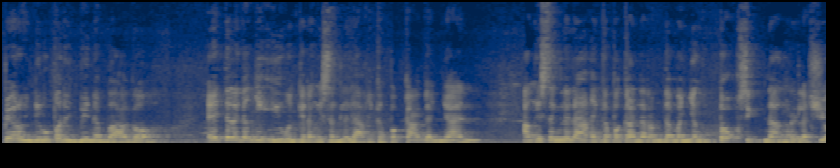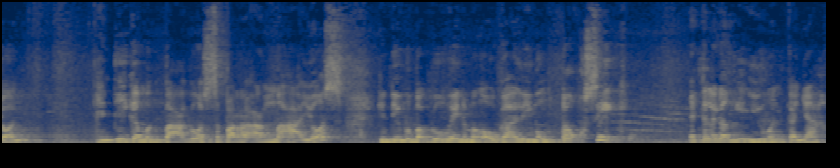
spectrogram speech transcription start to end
Pero hindi mo pa rin binabago. Eh talagang iiwan ka ng isang lalaki kapag kaganyan. Ang isang lalaki kapag ka naramdaman niyang toxic na ang relasyon, hindi ka magbago sa paraang maayos, hindi mo baguhin ang mga ugali mong toxic, eh talagang iiwan ka niya.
